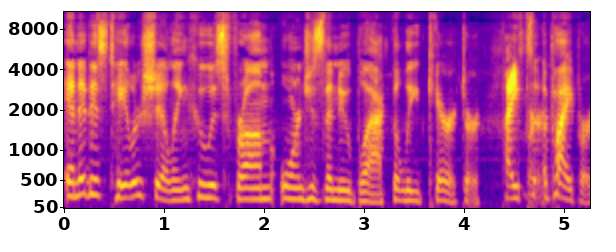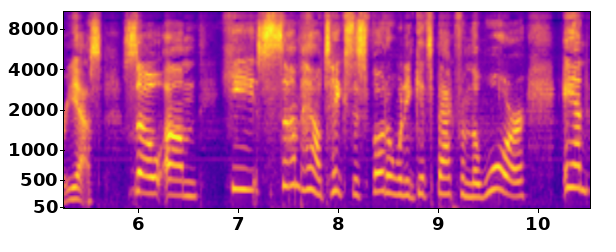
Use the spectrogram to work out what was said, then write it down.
And it is Taylor Schilling, who is from Orange Is the New Black, the lead character. Piper. So- Piper, yes. So um, he somehow takes this photo when he gets back from the war, and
